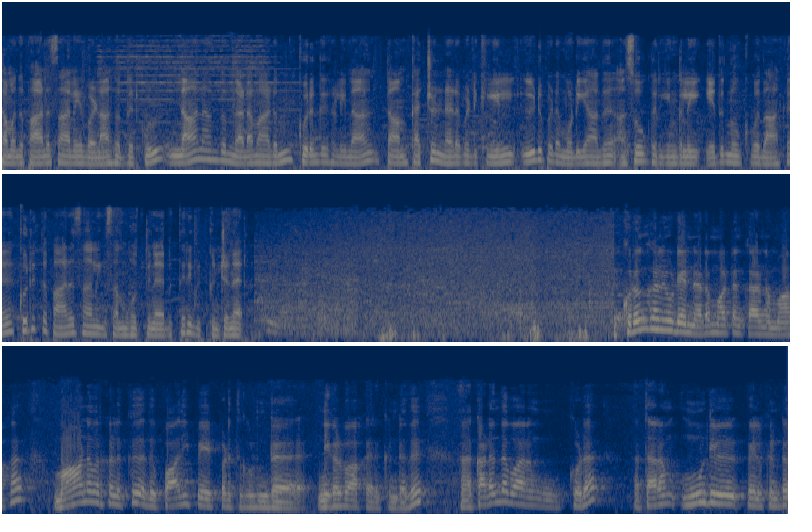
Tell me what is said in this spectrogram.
தமது பாடசாலை வளாகத்திற்குள் நாளாந்தம் நடமாடும் குரங்குகளினால் தாம் கற்றல் நடவடிக்கையில் ஈடுபட முடியாத அசௌகரியங்களை எதிர்நோக்குவதாக குறித்த பாடசாலை சமூகத்தினர் தெரிவிக்கின்றனர். குரங்குகளுடைய நடமாட்டம் காரணமாக மாணவர்களுக்கு அது பாதிப்பை ஏற்படுத்துகின்ற நிகழ்வாக இருக்கின்றது. கடந்த வாரம் கூட தரம் மூன்றில் பயில்கின்ற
